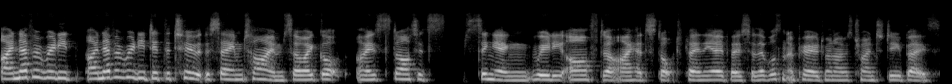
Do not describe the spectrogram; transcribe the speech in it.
I never really I never really did the two at the same time. So I got I started singing really after I had stopped playing the oboe. So there wasn't a period when I was trying to do both.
